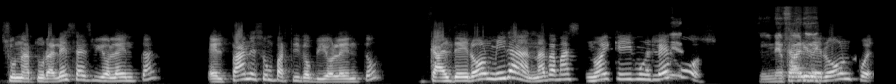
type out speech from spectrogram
su naturaleza es violenta, el PAN es un partido violento, Calderón, mira, nada más, no hay que ir muy lejos. Calderón fue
